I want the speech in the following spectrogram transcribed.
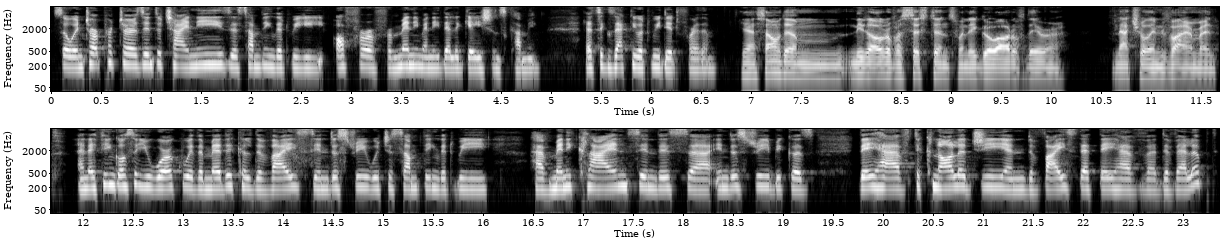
So interpreters into Chinese is something that we offer for many, many delegations coming. That's exactly what we did for them. Yeah, some of them need a lot of assistance when they go out of their natural environment. And I think also you work with the medical device industry, which is something that we have many clients in this uh, industry because they have technology and device that they have uh, developed.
